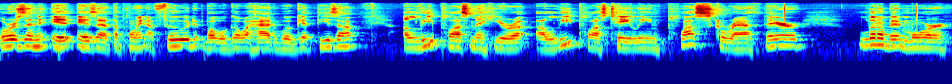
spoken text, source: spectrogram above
Lorsan is at the point of food, but we'll go ahead, we'll get these up. Elite plus Mehira, Elite plus Talene, plus Skriath there. A little bit more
